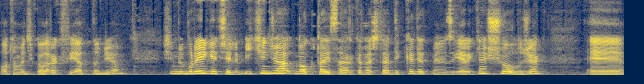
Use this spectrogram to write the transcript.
otomatik olarak fiyatlanıyor. Şimdi buraya geçelim. İkinci nokta ise arkadaşlar dikkat etmeniz gereken şu olacak. E,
